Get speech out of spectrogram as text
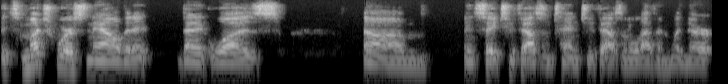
it's much worse now than it than it was um, in say 2010 2011 when there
